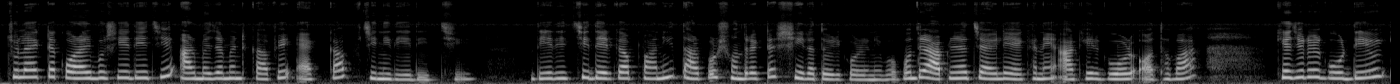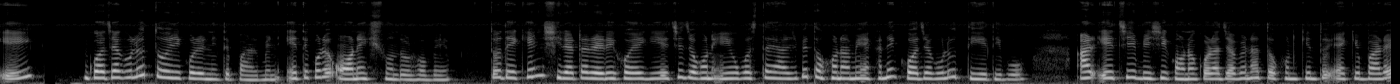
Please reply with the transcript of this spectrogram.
চুলায় একটা কড়াই বসিয়ে দিয়েছি আর মেজারমেন্ট কাপে এক কাপ চিনি দিয়ে দিচ্ছি। দিয়ে দিচ্ছি দেড় কাপ পানি, তারপর সুন্দর একটা শিরা তৈরি করে নেব। বন্ধুরা, আপনারা চাইলে এখানে আখের গুড় অথবা খেজুরের গুড় দিয়েও এই গজাগুলো তৈরি করে নিতে পারবেন। এতে করে অনেক সুন্দর হবে। তো দেখেন, শিরাটা রেডি হয়ে গিয়েছে। যখন এই অবস্থায় আসবে, তখন আমি এখানে গজাগুলো দিয়ে দিব। আর এর চেয়ে বেশি ঘন করা যাবে না, তখন কিন্তু একেবারে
